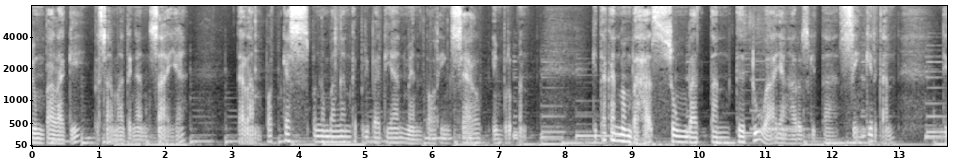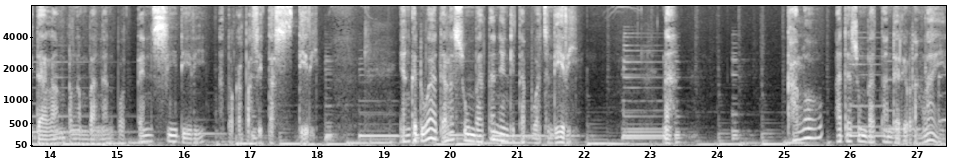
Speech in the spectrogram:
Jumpa lagi bersama dengan saya dalam podcast pengembangan kepribadian mentoring self improvement. Kita akan membahas sumbatan kedua yang harus kita singkirkan di dalam pengembangan potensi diri atau kapasitas diri. Yang kedua adalah sumbatan yang kita buat sendiri. Nah, kalau ada sumbatan dari orang lain,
